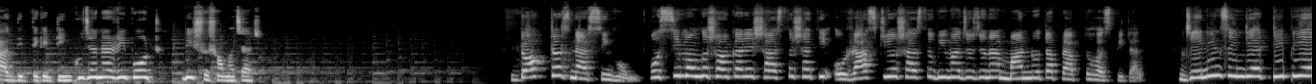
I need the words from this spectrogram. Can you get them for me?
কাকদ্বীপ থেকে টিঙ্কু জানার report, Biswa Samachar. Doctors nursing home, Paschimbanga সরকারের স্বাস্থ্যসাথী ও রাষ্ট্রীয় স্বাস্থ্য বীমা যোজনার মান্যতা প্রাপ্ত hospital. Genins India TPA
